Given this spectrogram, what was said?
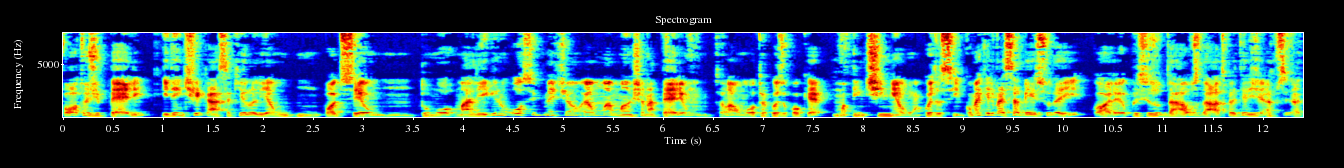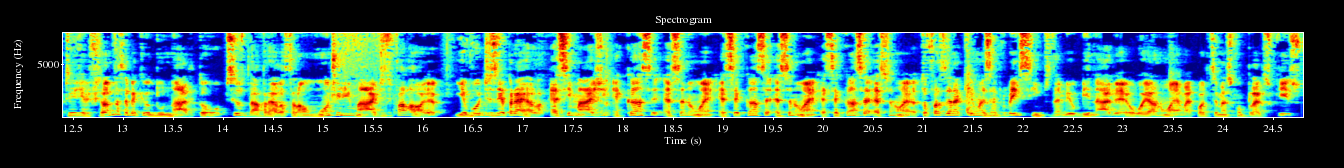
fotos de pele, identificar se aquilo ali é um, um pode ser um tumor maligno ou simplesmente é uma mancha na pele, um, sei lá, uma outra coisa qualquer, uma pintinha, alguma coisa assim. Como é que ele vai saber isso daí? Olha, eu preciso dar os dados para a inteligência artificial, não vai saber aquilo do nada, então eu preciso dar para ela, sei lá, um monte de imagens e falar: olha, e eu vou dizer para ela, essa imagem é câncer, essa não é, essa é câncer, essa não é, essa é câncer, essa não é. Eu tô fazendo aqui um exemplo bem simples, né? Meio binário, é ou é ou não é, mas pode ser mais complexo que isso,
